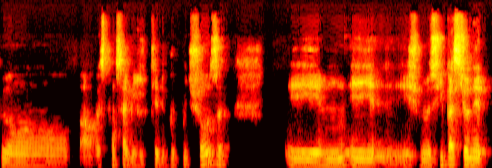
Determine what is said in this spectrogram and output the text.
peu en, responsabilité de beaucoup de choses. Et, je me suis passionné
